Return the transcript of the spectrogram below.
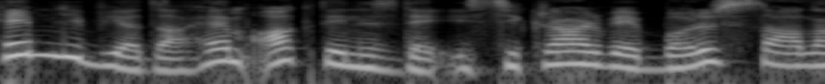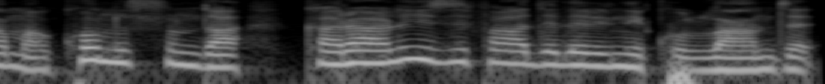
Hem Libya'da hem Akdeniz'de istikrar ve barış sağlama konusunda kararlıyız ifadelerini kullandı.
